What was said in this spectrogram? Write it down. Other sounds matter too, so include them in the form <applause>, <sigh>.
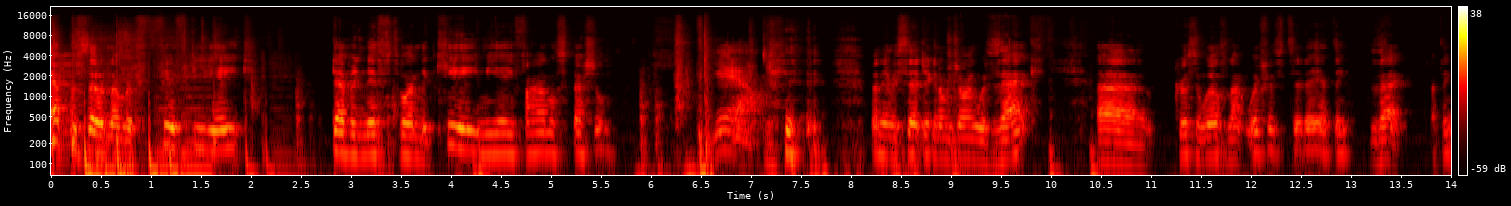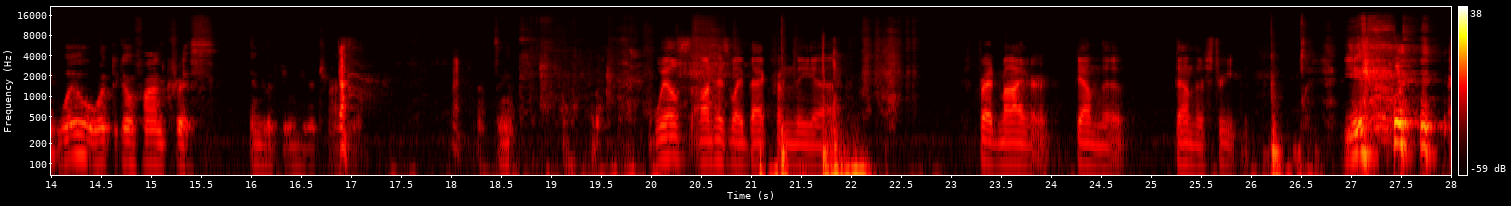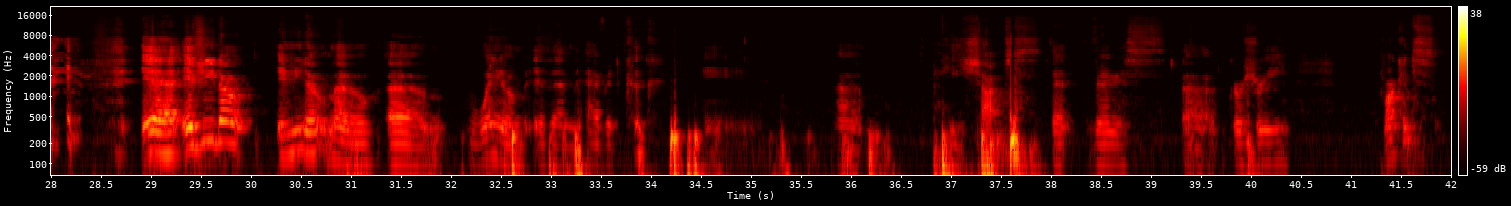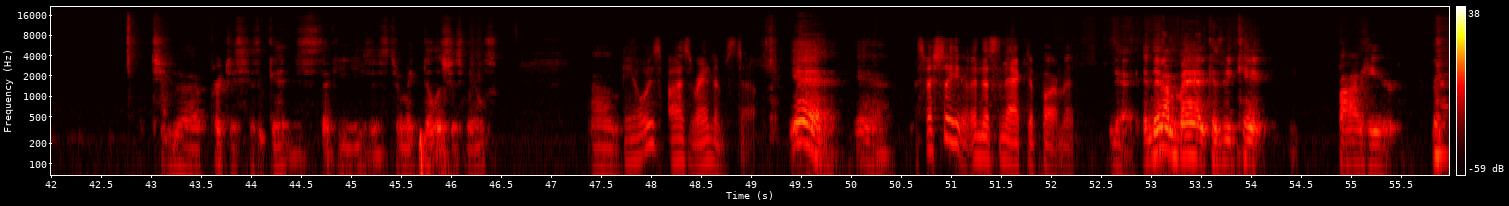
Episode number 58. Dubbing this one the KMEA Final Special. Yeah. <laughs> My name is Cedric and I'm joined with Zach. Uh, Chris and Will's not with us today. I think Zach, I think Will went to go find Chris and looked in the Bermuda Triangle. <laughs> I think. Will's on his way back from the uh, Fred Meyer down the down the street. Yeah. <laughs> yeah, if you don't if you don't know, um, William is an avid cook and um, he shops at various uh, grocery markets to uh, purchase his goods that he uses to make delicious meals. Um, He always buys random stuff, yeah, yeah, especially in the snack department. yeah. And then I'm mad because we can't buy it here. <laughs>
